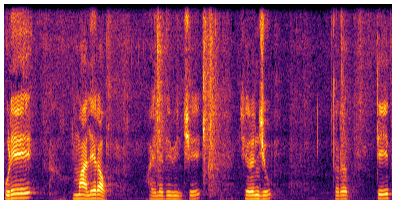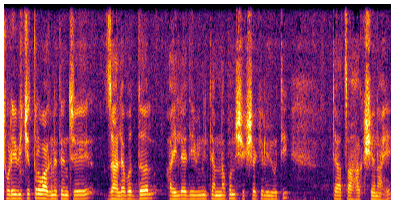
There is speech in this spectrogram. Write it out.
पुढे मालेराव अहिल्यादेवींचे चिरंजीव. तर ते थोडे विचित्र वागणे त्यांचे झाल्याबद्दल अहिल्यादेवीने त्यांना पण शिक्षा केलेली होती. त्याचा हा क्षण आहे.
